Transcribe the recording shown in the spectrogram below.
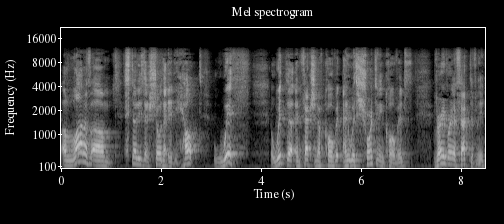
a lot of um, studies that show that it helped with with the infection of COVID and with shortening COVID very very effectively.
